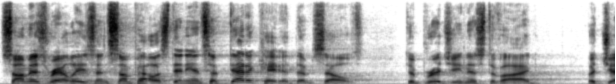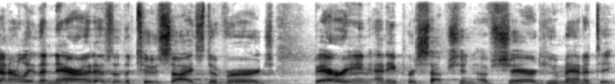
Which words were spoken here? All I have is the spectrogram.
Some Israelis and some Palestinians have dedicated themselves to bridging this divide but generally the narratives of the two sides diverge, burying any perception of shared humanity.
